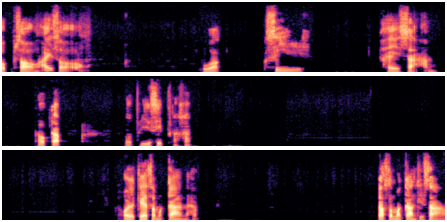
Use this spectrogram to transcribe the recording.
ลบ2 I สองบวก4 I สามเท่ากับลบ20นะครับเราจะแก้สมการนะครับ จากสมการที่สาม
